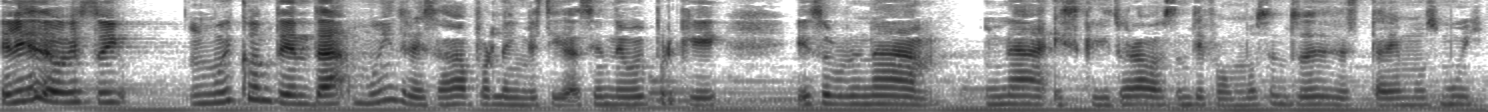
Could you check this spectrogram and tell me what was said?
El día de hoy estoy muy contenta, muy interesada por la investigación de hoy porque es sobre una, una escritora bastante famosa, entonces estaremos muy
